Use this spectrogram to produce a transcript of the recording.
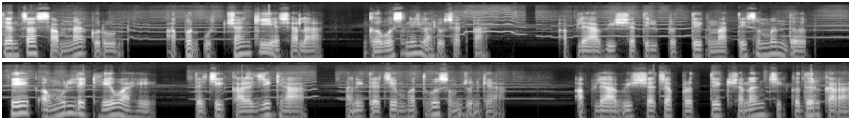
त्यांचा सामना करून आपण उच्चांकी यशाला गवसणी घालू शकता. आपल्या आयुष्यातील प्रत्येक नातेसंबंध हे एक अमूल्य ठेव आहे. त्याची काळजी घ्या आणि त्याचे महत्त्व समजून घ्या. आपल्या आयुष्याच्या प्रत्येक क्षणांची कदर करा.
